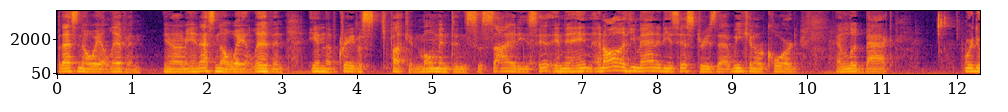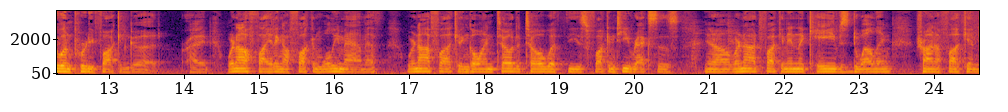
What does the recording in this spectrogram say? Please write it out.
But that's no way of living. You know what I mean? That's no way of living in the greatest fucking moment in society's in in, in all of humanity's histories that we can record and look back. We're doing pretty fucking good, right? We're not fighting a fucking woolly mammoth. We're not fucking going toe to toe with these fucking T Rexes. You know, we're not fucking in the caves dwelling, trying to fucking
